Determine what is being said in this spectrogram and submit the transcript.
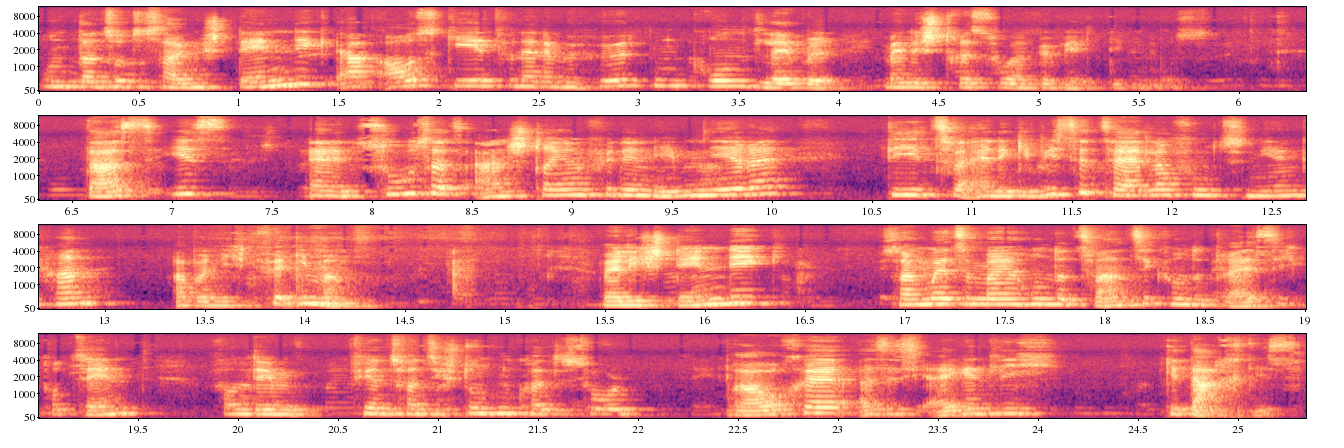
und dann sozusagen ständig ausgehend von einem erhöhten Grundlevel meine Stressoren bewältigen muss. Das ist eine Zusatzanstrengung für die Nebenniere, die zwar eine gewisse Zeit lang funktionieren kann, aber nicht für immer. Weil ich ständig, sagen wir jetzt einmal 120, 130 Prozent von dem 24-Stunden-Cortisol brauche, als es eigentlich gedacht ist.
